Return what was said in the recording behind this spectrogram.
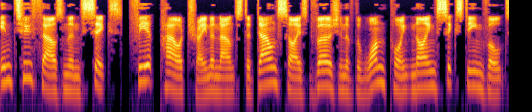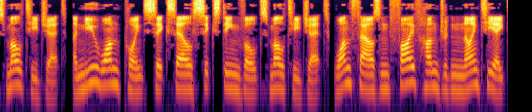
In 2006, Fiat Powertrain announced a downsized version of the 1.9 16 volts multijet, a new 1.6 L 16 volts multijet 1598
